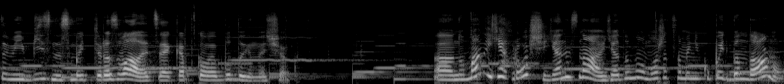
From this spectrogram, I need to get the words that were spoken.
то мій бізнес миттю розвалиться як картковий будиночок. Е, ну, в мене є гроші, я не знаю. Я думаю, може це мені купить бандану.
